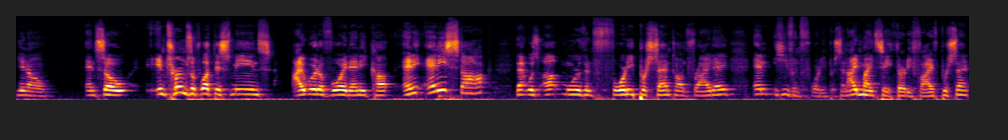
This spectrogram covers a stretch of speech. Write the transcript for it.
you know, and so in terms of what this means, I would avoid any co- any any stock that was up more than 40% on Friday and even 40%. I might say 35%. And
